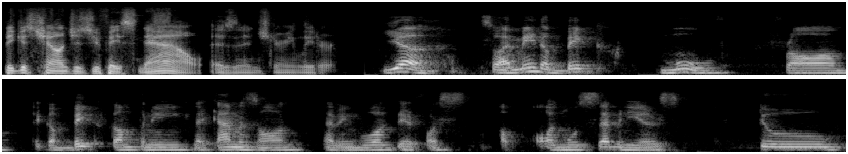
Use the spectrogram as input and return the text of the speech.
biggest challenges you face now as an engineering leader? Yeah, so I made a big move from like a big company like Amazon, having worked there for almost seven years, to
